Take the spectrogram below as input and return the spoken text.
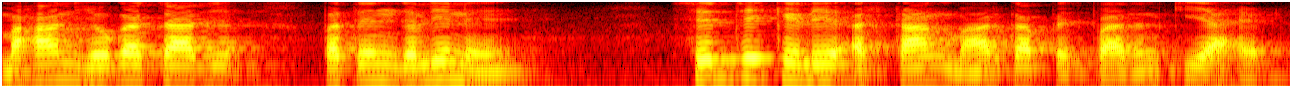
महान योगाचार्य पतंजलि ने सिद्धि के लिए अष्टांग मार्ग का प्रतिपादन किया है।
